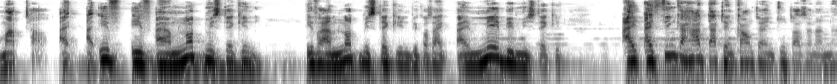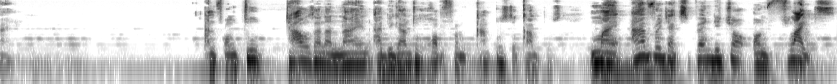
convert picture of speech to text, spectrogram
Mapped out. I, I, if, if I am not mistaken, if I am not mistaken, because I, I may be mistaken, I, I think I had that encounter in 2009. And from 2009, I began to hop from campus to campus. My average expenditure on flights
